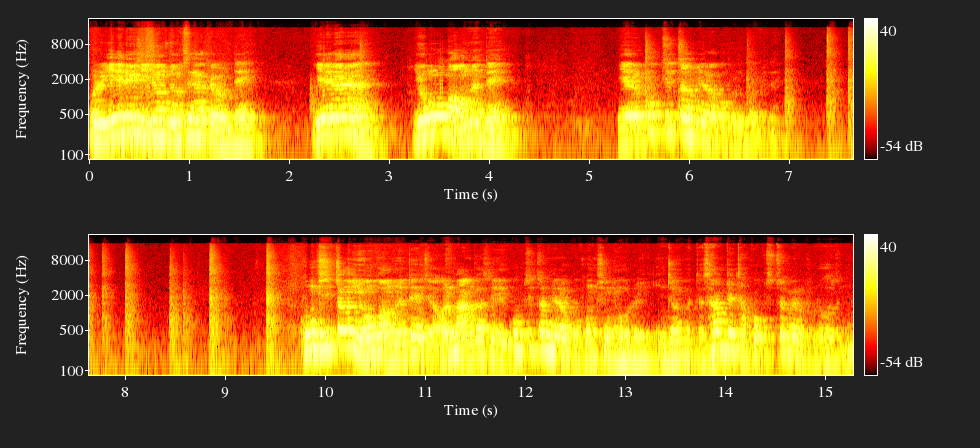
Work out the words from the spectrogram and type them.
우리 얘를 기준으로 좀 생각해 볼 때, 얘는 용어가 없는데, 얘를 꼭지점이라고 부를 겁니다. 공식적인 용어가 없는데 이제 얼마 안 가서 이 꼭지점이라고 공식 용어를 인정할 때 사람들이 다 꼭지점이라고 부르거든요.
